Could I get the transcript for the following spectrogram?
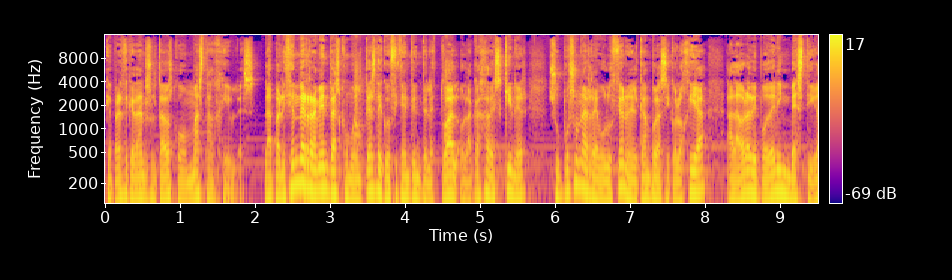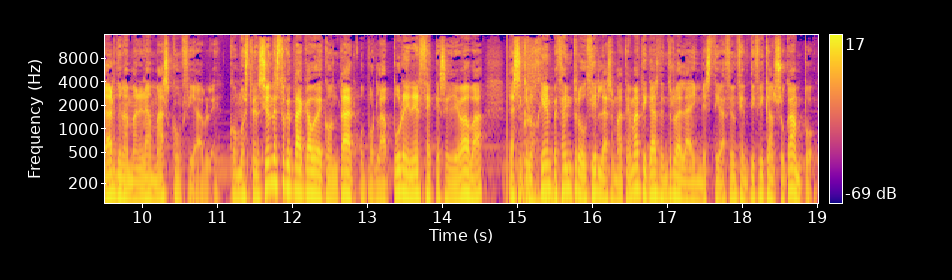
que parece que dan resultados como más tangibles. La aparición de herramientas como el test de coeficiente intelectual o la caja de Skinner supuso una revolución en el campo de la psicología a la hora de poder investigar de una manera más confiable. Como extensión de esto que te acabo de contar, o por la pura inercia que se llevaba, la psicología empezó a introducir las matemáticas dentro de la investigación científica en su campo,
